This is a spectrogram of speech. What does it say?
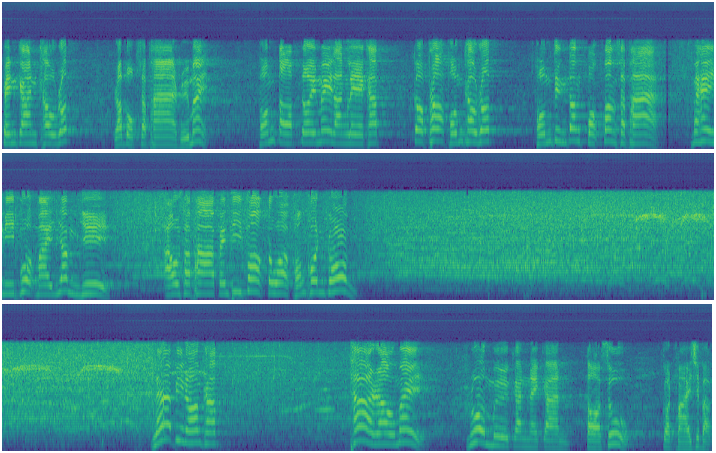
เป็นการเคารพระบบสภาหรือไม่ ผมตอบโดยไม่ลังเลครับ ก็เพราะผมเคารพ ผมจึงต้องปกป้องสภา ไม่ให้มีพวกมาย่ำยี เอาสภาเป็นที่ฟอกตัวของคนโกง และพี่น้องครับ ถ้าเราไม่ร่วมมือกันในการต่อสู้กฎหมายฉบับ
